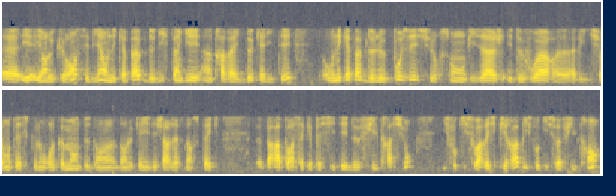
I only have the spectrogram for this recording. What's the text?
euh, et, en l'occurrence, eh bien, on est capable de distinguer un travail de qualité. On est capable de le poser sur son visage et de voir euh, avec différents tests que l'on recommande dans, dans, le cahier des charges AFNOR-SPEC euh, par rapport à sa capacité de filtration. Il faut qu'il soit respirable, il faut qu'il soit filtrant.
